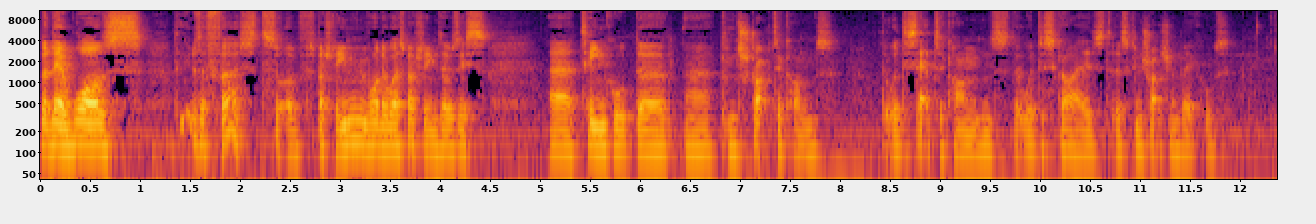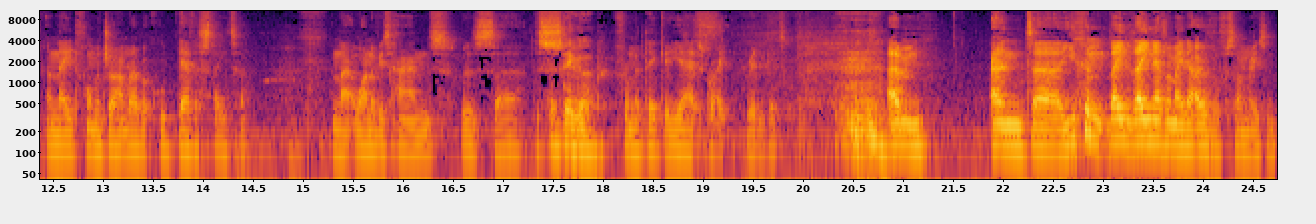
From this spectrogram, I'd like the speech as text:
but there was, I think it was the first sort of special team. Even before there were special teams, there was this uh, team called the uh, Constructicons that were Decepticons that were disguised as construction vehicles and they'd form a giant robot called Devastator. And that one of his hands was uh, the scoop digger. from a digger. Yeah, it's great, really good. um, and uh, you couldn't. They they never made it over for some reason.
